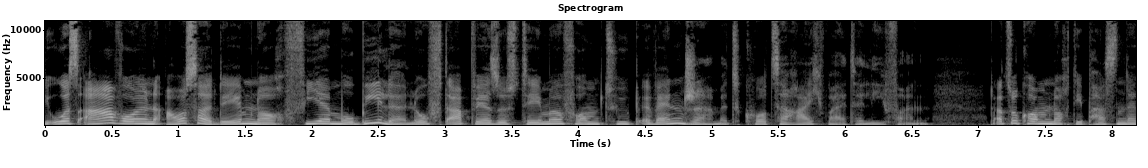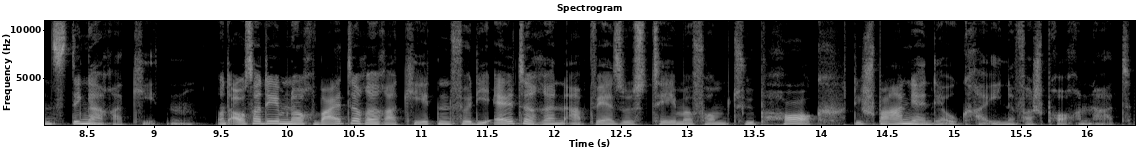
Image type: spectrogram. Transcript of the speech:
Die USA wollen außerdem noch vier mobile Luftabwehrsysteme vom Typ Avenger mit kurzer Reichweite liefern. Dazu kommen noch die passenden Stinger-Raketen. Und außerdem noch weitere Raketen für die älteren Abwehrsysteme vom Typ Hawk, die Spanien der Ukraine versprochen hat.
